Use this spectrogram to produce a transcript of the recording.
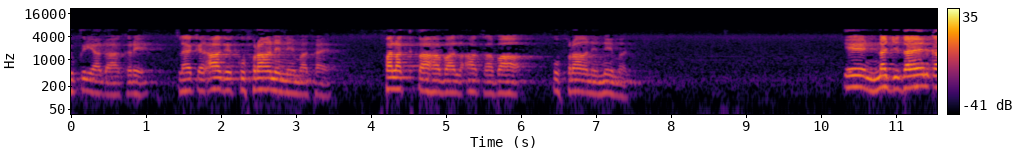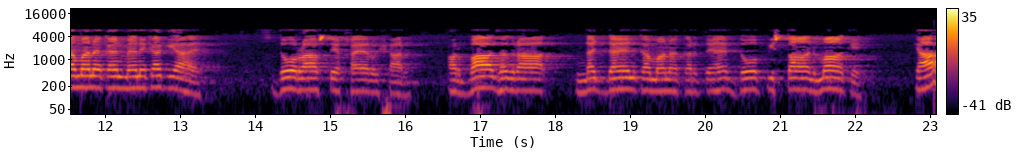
شکریہ ادا کرے، لیکن آگے کفران نعمت ہے۔ فلک تحبل آکبا کفران نعمت۔ یہ نجدین کا معنی کہ میں نے کیا کیا ہے؟ دو راستے خیر و شر۔ اور بعض حضرات نجدین کا معنی کرتے ہیں دو پستان ماں کے۔ کیا؟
